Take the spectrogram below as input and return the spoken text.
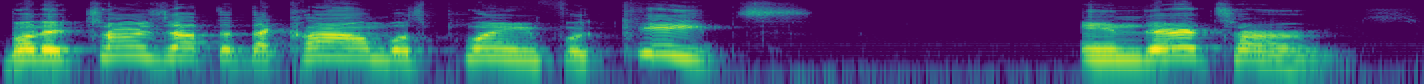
But it turns out that the clown was playing for keeps in their terms.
